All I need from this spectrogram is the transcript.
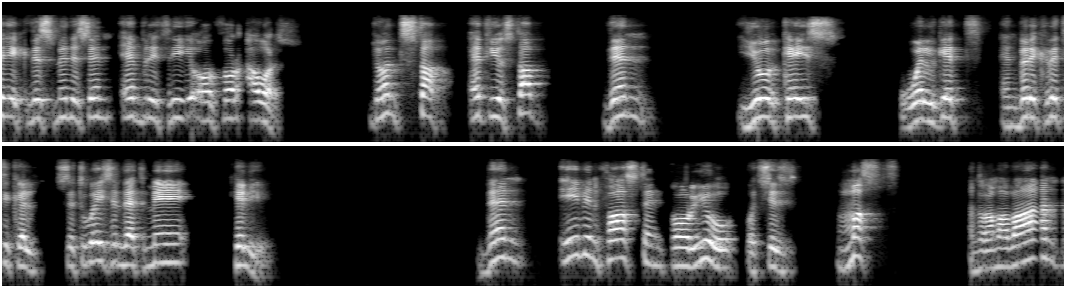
take this medicine every three or four hours. Don't stop. If you stop, then your case will get in very critical situation that may kill you. Then even fasting for you, which is must. In Ramadan,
